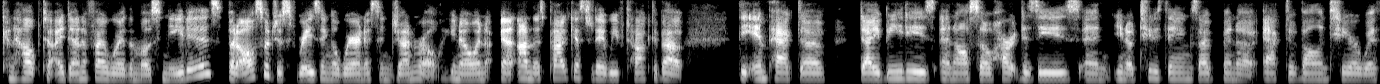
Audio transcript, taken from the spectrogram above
can help to identify where the most need is, but also just raising awareness in general. You know, and on this podcast today, we've talked about the impact of diabetes and also heart disease and you know two things i've been an active volunteer with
